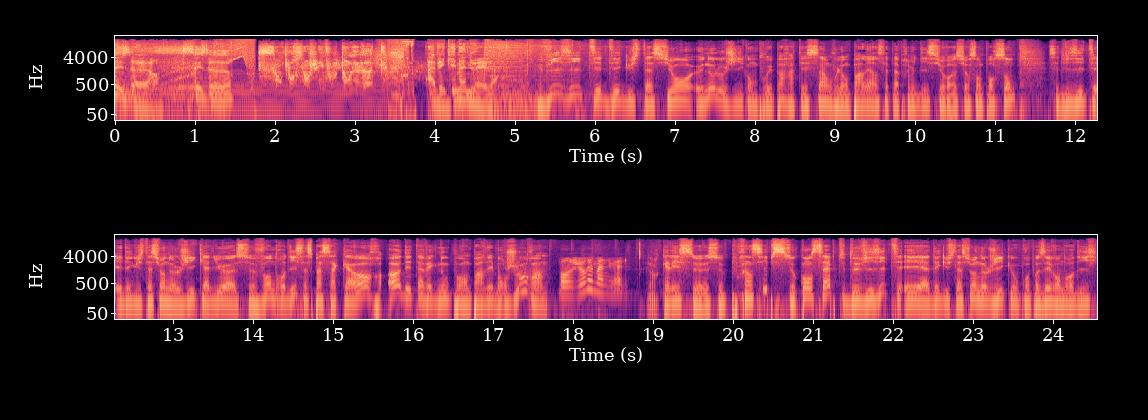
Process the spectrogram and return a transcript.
13h, 16h, 100% chez vous dans le Lot avec Emmanuel. Visite et dégustation œnologique, on ne pouvait pas rater ça, on voulait en parler hein, cet après-midi sur, euh, sur 100%. Cette visite et dégustation œnologique a lieu euh, ce vendredi, ça se passe à Cahors. Aude est avec nous pour en parler, bonjour. Bonjour Emmanuel. Alors quel est ce, ce principe, ce concept de visite et euh, dégustation œnologique que vous proposez vendredi?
